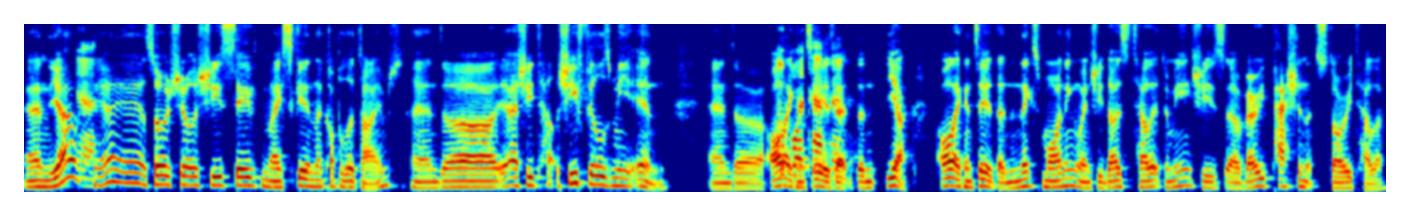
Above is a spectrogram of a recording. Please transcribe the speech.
and yeah, yeah, Yeah. yeah. yeah. So she she saved my skin a couple of times, and uh, yeah, she tell she fills me in, and uh, all Of I can say is that the yeah, all I can say is that the next morning when she does tell it to me, she's a very passionate storyteller.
